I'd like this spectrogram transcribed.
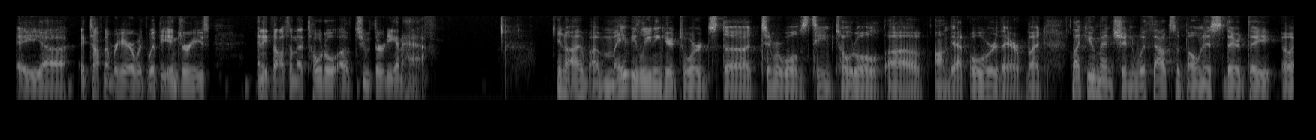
a uh, a tough number here with with the injuries. Any thoughts on that total of 230 and a half? You know, I, I may be leaning here towards the Timberwolves team total uh, on that over there, but like you mentioned, without Sabonis, there they uh,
